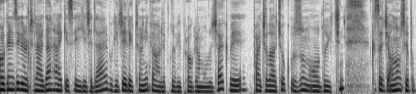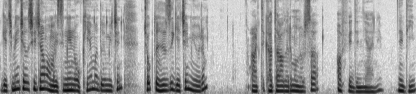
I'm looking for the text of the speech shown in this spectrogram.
Organize gürültülerden herkese iyi geceler. Bu gece elektronik ağırlıklı bir program olacak ve parçalar çok uzun olduğu için kısaca anons yapıp geçmeye çalışacağım ama isimlerini okuyamadığım için çok da hızlı geçemiyorum. Artık hatalarım olursa affedin yani ne diyeyim.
